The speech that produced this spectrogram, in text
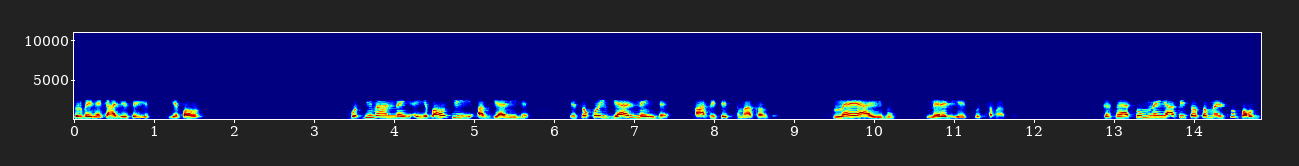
सुरभि ने कहा जैसे इस ये बहुत बुद्धिमान नहीं ये बहुत ही अज्ञानी है। इसको कोई ज्ञान नहीं है। आप इसे क्षमा कर दो। मैं आई हूँ। मेरे लिए इसको क्षमा करो। कृष्ण तुम नहीं आती तो, तो मैं इसको बहुत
